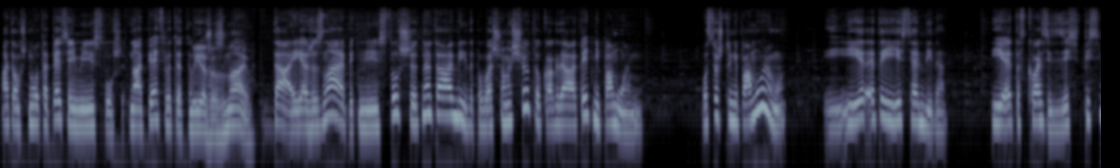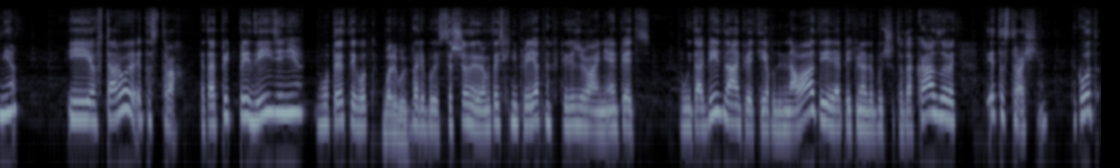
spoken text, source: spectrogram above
о том, что ну вот опять они меня не слушают, но опять вот это... Ну я же знаю. Да, я же знаю, опять меня не слушают. Но это обида, по большому счету, когда опять не по-моему. Вот все, что не по-моему, и это и есть обида. И это сквозит здесь в письме, и второе – это страх. Это опять предвидение вот этой вот Борьбы. борьбы, совершенно верно, вот этих неприятных переживаний. Опять будет обидно, опять я буду виновата, или опять мне надо будет что-то доказывать. Это страхи. Так вот,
